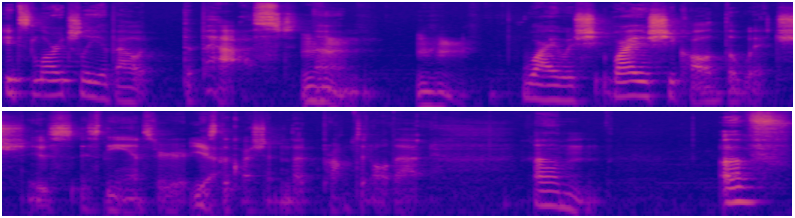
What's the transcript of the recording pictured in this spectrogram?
it's largely about the past. Um, Why was she? Why is she called the witch? Is is the answer? Yeah. Is the question that prompted all that? Um, of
